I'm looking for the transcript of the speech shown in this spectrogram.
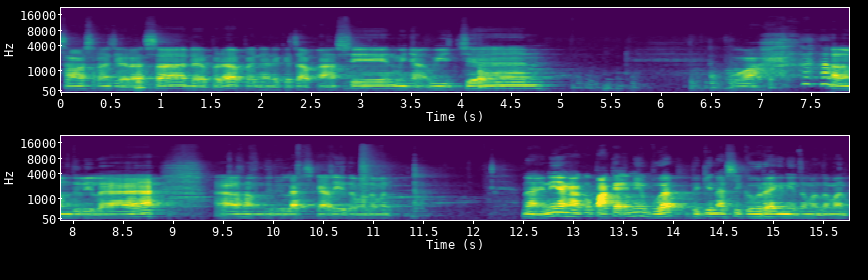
saus raja rasa ada berapa ini ada kecap asin minyak wijen. Wah alhamdulillah. Alhamdulillah sekali teman-teman. Nah ini yang aku pakai ini buat bikin nasi goreng ini teman-teman.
